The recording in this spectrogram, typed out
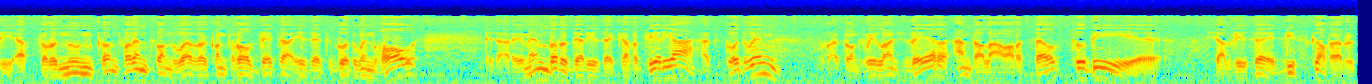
the afternoon conference on weather control data is at Goodwin Hall. As I remember, there is a cafeteria at Goodwin. Why don't we lunch there and allow ourselves to be, uh, shall we say, discovered?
